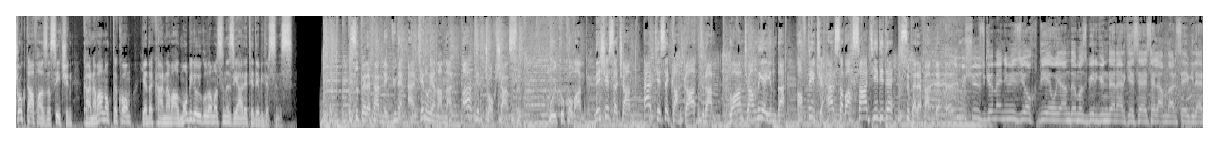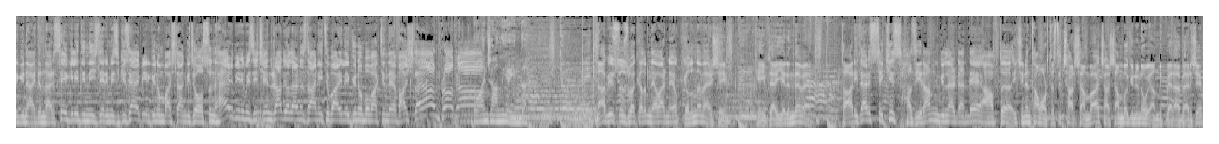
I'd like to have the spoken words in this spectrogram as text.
Çok daha fazlası için karnaval.com ya da karnaval mobil uygulamasını ziyaret edebilirsiniz. Süper FM'le güne erken uyananlar artık çok şanslı. Uyku kovan, neşe saçan, herkese kahkaha attıran Doğan Canlı yayında hafta içi her sabah saat 7'de Süper FM'de. Ölmüşüz gömenimiz yok diye uyandığımız bir günden herkese selamlar, sevgiler, günaydınlar. Sevgili dinleyicilerimiz güzel bir günün başlangıcı olsun. Her birimiz için radyolarınızdan itibariyle günün bu vaktinde başlayan program. Doğan Canlı yayında. Ne yapıyorsunuz bakalım ne var ne yok yolunda mı her şey? Keyifler yerinde mi? Tarihler 8 Haziran günlerden de hafta içinin tam ortası çarşamba. Çarşamba gününe uyandık beraberce.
